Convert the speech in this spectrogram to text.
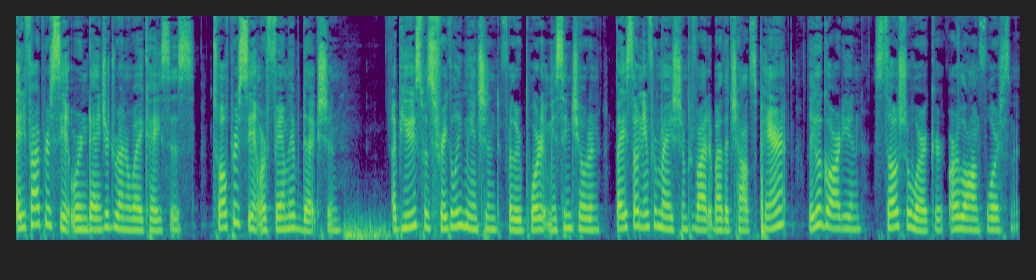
85% were endangered runaway cases, 12% were family abduction. Abuse was frequently mentioned for the reported missing children based on information provided by the child's parent, legal guardian, social worker, or law enforcement.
